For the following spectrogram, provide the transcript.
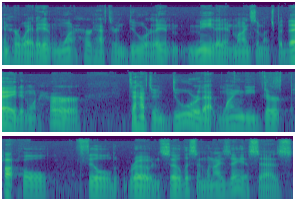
in her way. They didn't want her to have to endure. They didn't, me, they didn't mind so much, but they didn't want her to have to endure that windy, dirt, pothole filled road. And so, listen, when Isaiah says,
